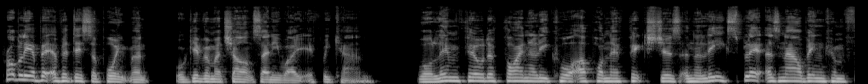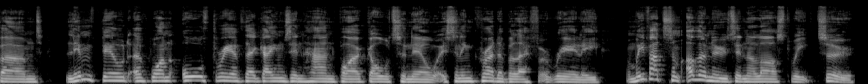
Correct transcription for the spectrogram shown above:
probably a bit of a disappointment. We'll give him a chance anyway if we can. Well, Linfield have finally caught up on their fixtures and the league split has now been confirmed. Linfield have won all three of their games in hand by a goal to nil. It's an incredible effort, really. And we've had some other news in the last week too.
